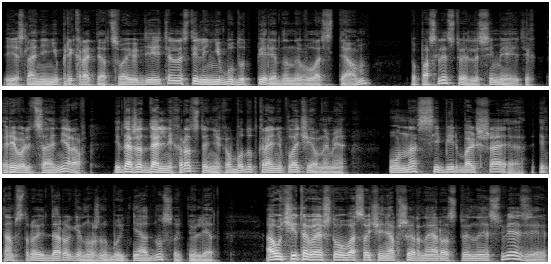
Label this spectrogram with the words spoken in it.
Если они не прекратят свою деятельность или не будут переданы властям, то последствия для семей этих революционеров – и даже дальних родственников будут крайне плачевными. У нас Сибирь большая, и там строить дороги нужно будет не одну сотню лет. А учитывая, что у вас очень обширные родственные связи,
